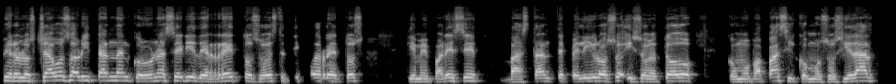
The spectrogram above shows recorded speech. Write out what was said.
pero los chavos ahorita andan con una serie de retos o este tipo de retos que me parece bastante peligroso y sobre todo como papás y como sociedad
